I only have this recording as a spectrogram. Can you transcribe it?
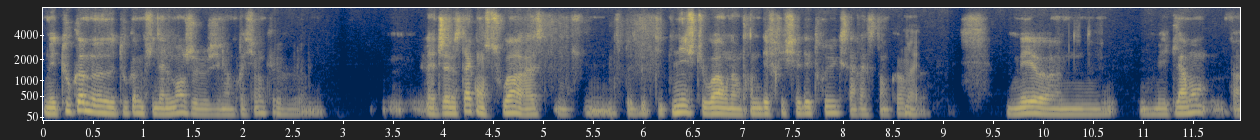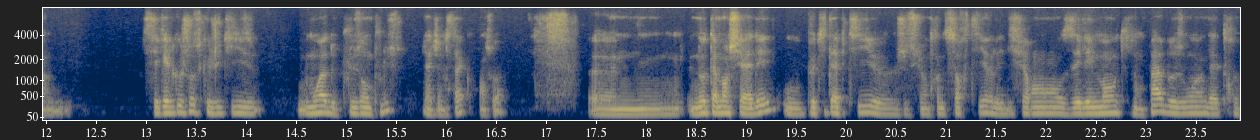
Mais tout comme, euh, tout comme finalement, j'ai l'impression que la Jamstack en soi reste une, une espèce de petite niche, tu vois. On est en train de défricher des trucs, ça reste encore. Ouais. euh, mais, euh, mais clairement, c'est quelque chose que j'utilise moi de plus en plus, la Jamstack en soi. Euh, notamment chez AD, où petit à petit, euh, je suis en train de sortir les différents éléments qui n'ont pas besoin d'être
